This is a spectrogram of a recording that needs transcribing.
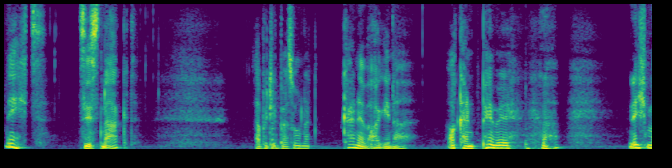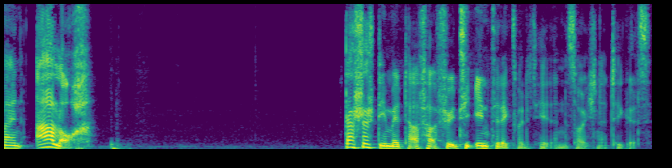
Nichts. Sie ist nackt, aber die Person hat keine Vagina, auch kein Pimmel, nicht mal ein A-Loch. Das ist die Metapher für die Intellektualität eines solchen Artikels.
